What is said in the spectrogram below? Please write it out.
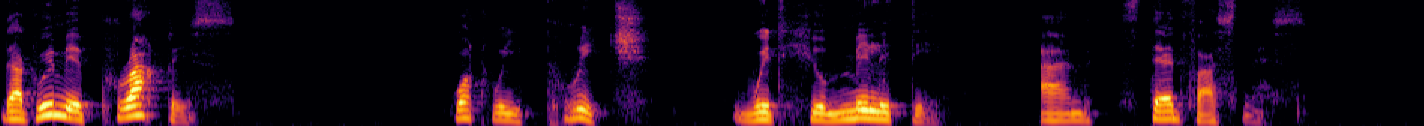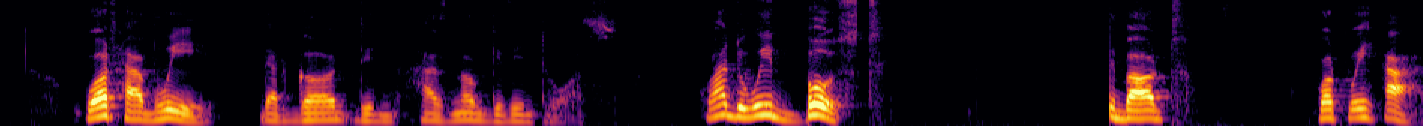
that we may practice what we preach with humility and steadfastness. What have we that God did, has not given to us? Why do we boast about what we have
